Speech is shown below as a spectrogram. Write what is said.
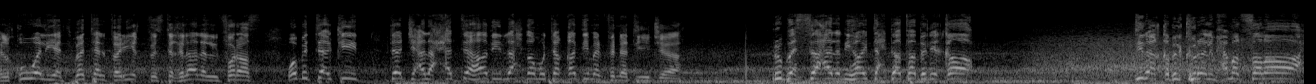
القوة اللي يثبتها الفريق في استغلاله للفرص وبالتأكيد تجعل حتى هذه اللحظة متقدما في النتيجة. ربع ساعة لنهاية أحداث هذا اللقاء. تراقب الكرة لمحمد صلاح.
